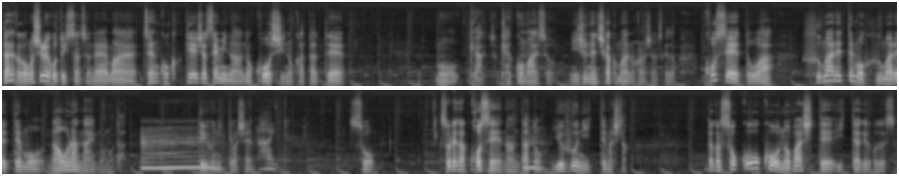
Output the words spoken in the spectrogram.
誰かが面白いこと言ってたんですよね。前全国経営者セミナーの講師の方でもうげ結構前ですよ。20年近く前の話なんですけど個性とは踏まれても踏まれても治らないものだ。っていうふうに言ってましたね、はい。そう。それが個性なんだというふうに言ってました、だからそこをこう伸ばしていってあげることです。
